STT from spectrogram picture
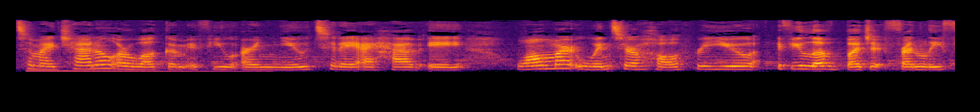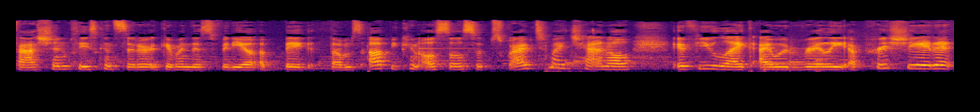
to my channel or welcome if you are new. Today I have a Walmart winter haul for you. If you love budget-friendly fashion, please consider giving this video a big thumbs up. You can also subscribe to my channel if you like. I would really appreciate it.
